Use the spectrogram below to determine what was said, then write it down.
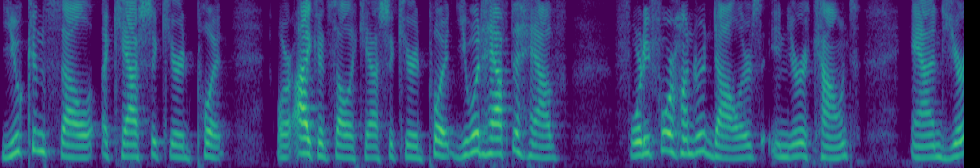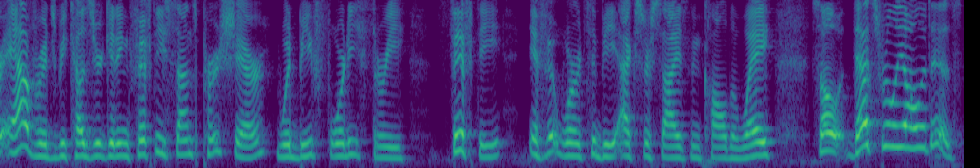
you can sell a cash secured put, or I could sell a cash secured put. You would have to have $4,400 in your account, and your average, because you're getting 50 cents per share, would be 43.50 if it were to be exercised and called away. So that's really all it is.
